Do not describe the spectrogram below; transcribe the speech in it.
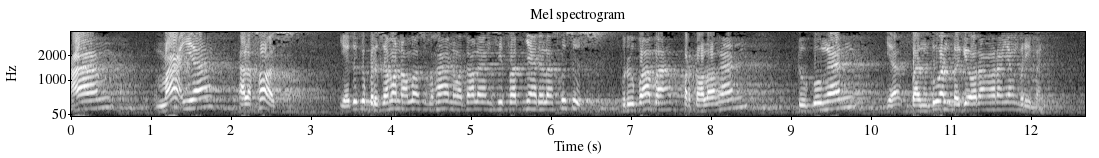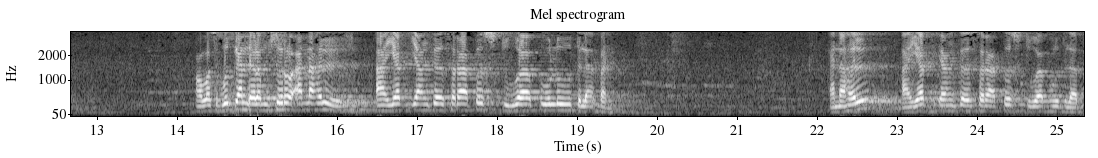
am ma'ya al khas yaitu kebersamaan Allah Subhanahu wa taala yang sifatnya adalah khusus berupa apa? pertolongan, dukungan ya bantuan bagi orang-orang yang beriman. Allah sebutkan dalam surah An-Nahl ayat yang ke-128. An-Nahl ayat yang ke-128.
